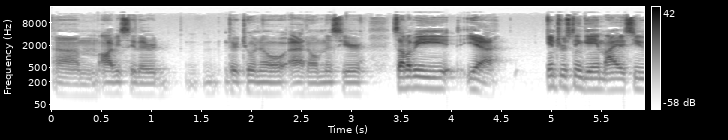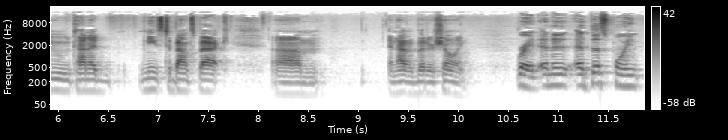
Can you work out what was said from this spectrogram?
Um, obviously, they're they're two zero at home this year, so that'll be yeah interesting game. ISU kind of needs to bounce back um, and have a better showing. Right, and at this point,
